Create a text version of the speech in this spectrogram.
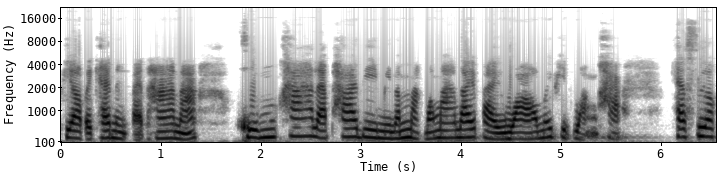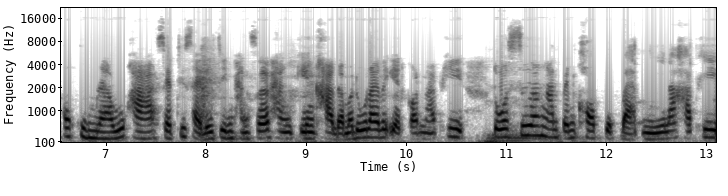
พี่เอาไปแค่หนึ่งแปดห้านะ คุ้มค่าและผ้าดีมีน้ำหนักมากๆ ได้ไปว้าวไม่ผิดหวังค่ะ แค่เสื้อก็คุ้มแล้วลูกค้าเซ็ตที่ใส่ได้จริงทั้งเสื้อทั้งกางเกงค่ะเดี๋ยวมาดูรายละเอียดก่อนนะพี่ ตัวเสื้องานเป็นคอปกแบบนี้นะคะ พี่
